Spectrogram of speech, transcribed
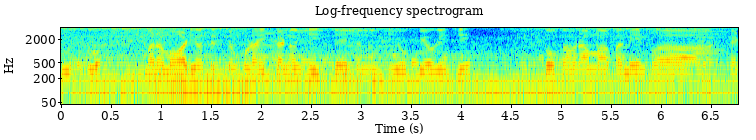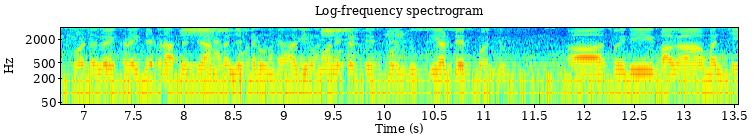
చూస్తూ మనం ఆడియో సిస్టమ్ కూడా ఇక్కడ నుంచి స్టేషన్ నుంచి ఉపయోగించి గోకవరం మెయిన్ హెడ్ క్వార్టర్లో ఎక్కడైతే ట్రాఫిక్ జామ్ కంజెషన్ ఉంటే అది మానిటర్ చేసుకోవచ్చు క్లియర్ చేసుకోవచ్చు. సో ఇది బాగా మంచి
